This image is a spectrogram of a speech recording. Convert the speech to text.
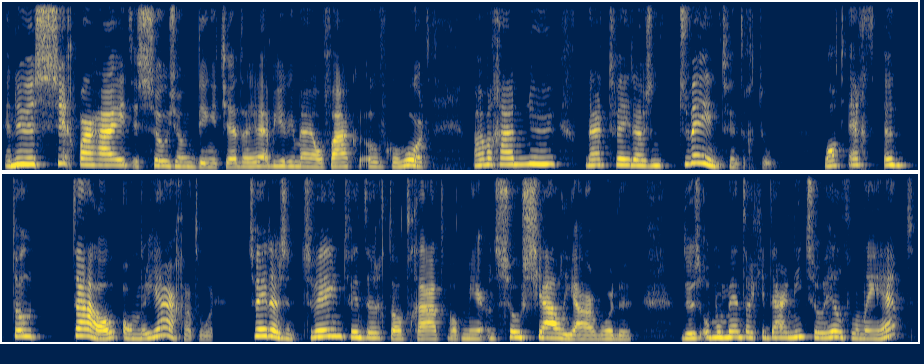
En nu is zichtbaarheid is sowieso een dingetje, daar hebben jullie mij al vaker over gehoord. Maar we gaan nu naar 2022 toe, wat echt een totaal ander jaar gaat worden. 2022, dat gaat wat meer een sociaal jaar worden. Dus op het moment dat je daar niet zo heel veel mee hebt,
